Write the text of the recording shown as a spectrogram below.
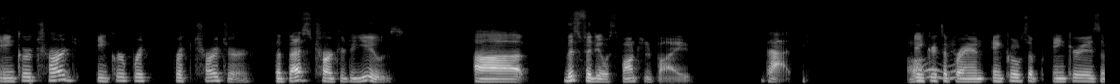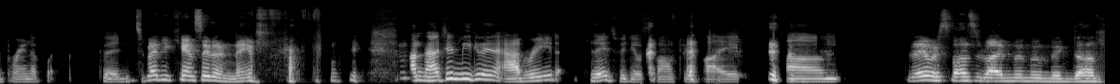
Anker charge Anker brick brick charger, the best charger to use. Uh, this video is sponsored by that. Anker's a Oh, brand. Anker's a Anker is a brand of like good. Too bad you can't say their name properly. Imagine me doing an ad read. Today's video is sponsored by. Um, they were sponsored by Moo McDonald.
